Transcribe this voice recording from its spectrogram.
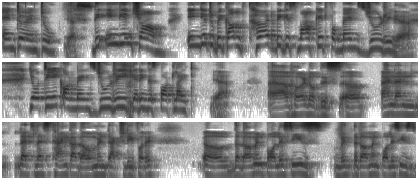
enter into. yes The Indian charm, India to become third biggest market for men's jewelry. yeah Your take on men's jewelry getting the spotlight. Yeah, I've heard of this, uh, and and let's let's thank our government actually for it. uh, the government policies with the government policies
